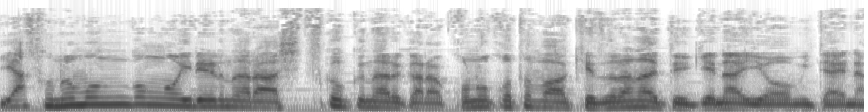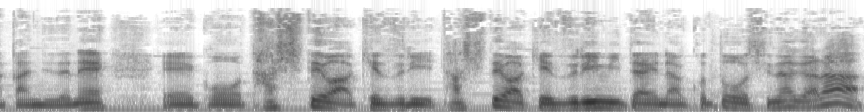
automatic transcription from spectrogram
いや、その文言を入れるならしつこくなるからこの言葉は削らないといけないよ、みたいな感じでね、えー、こう、足しては削り、足しては削りみたいなことをしながら、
